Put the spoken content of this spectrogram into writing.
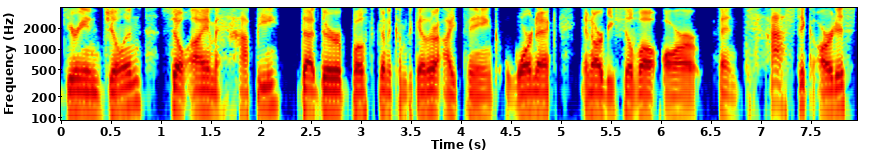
Kieron Gillen. So I am happy that they're both going to come together. I think Werneck and RB Silva are fantastic artists.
